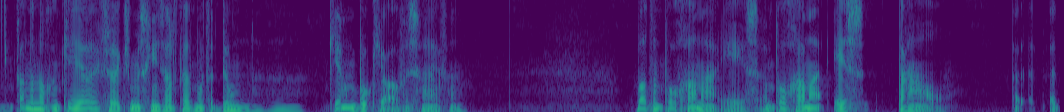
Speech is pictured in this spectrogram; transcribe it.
Ik kan er nog een keer, misschien zal ik dat moeten doen, een keer een boekje over schrijven. Wat een programma is. Een programma is taal. Het,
